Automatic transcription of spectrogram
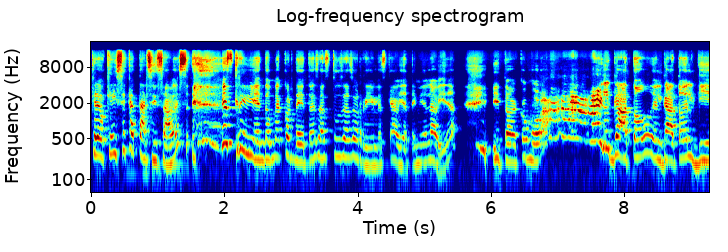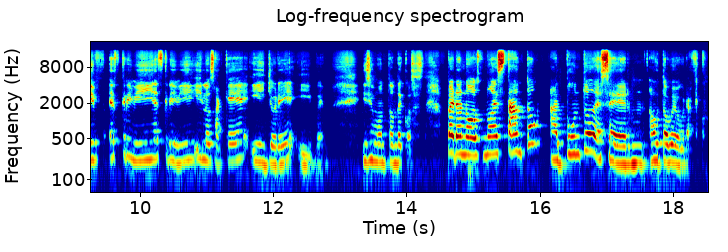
Creo que hice catarsis, ¿sabes? Escribiendo me acordé de todas esas tusas horribles que había tenido en la vida y todo como ¡ah! el gato, el gato del GIF. Escribí, escribí y lo saqué y lloré y bueno, hice un montón de cosas. Pero no, no es tanto al punto de ser autobiográfico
